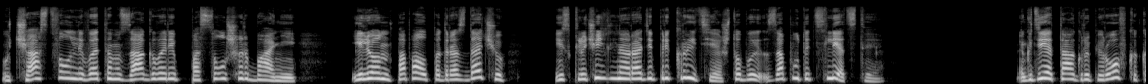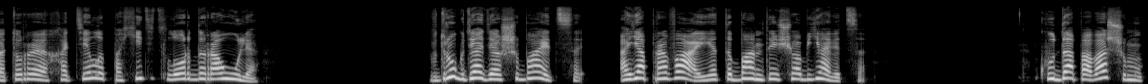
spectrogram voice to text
Участвовал ли в этом заговоре посол Шербании, или он попал под раздачу исключительно ради прикрытия, чтобы запутать следствие? Где та группировка, которая хотела похитить лорда Рауля? Вдруг дядя ошибается, а я права, и эта банда еще объявится. Куда, по-вашему,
